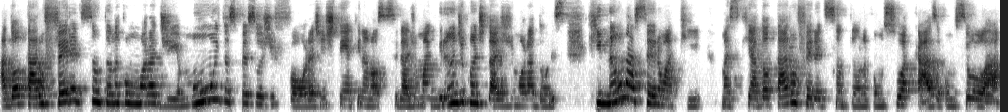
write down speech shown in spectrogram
adotaram Feira de Santana como moradia. Muitas pessoas de fora, a gente tem aqui na nossa cidade uma grande quantidade de moradores que não nasceram aqui, mas que adotaram Feira de Santana como sua casa, como seu lar.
